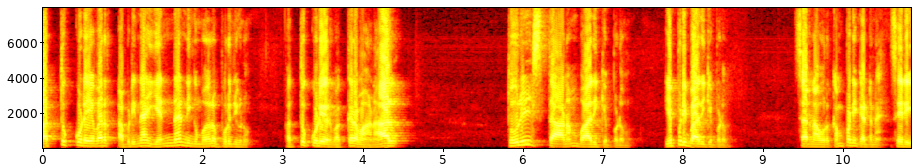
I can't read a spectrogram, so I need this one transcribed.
பத்துக்குடையவர் அப்படின்னா என்ன? நீங்கள் முதல்ல புரிஞ்சுக்கணும். பத்துக்குடையவர் வக்கரமானால் தொழில் ஸ்தானம் பாதிக்கப்படும். எப்படி பாதிக்கப்படும்? சார் நான் ஒரு கம்பெனி கட்டினேன். சரி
